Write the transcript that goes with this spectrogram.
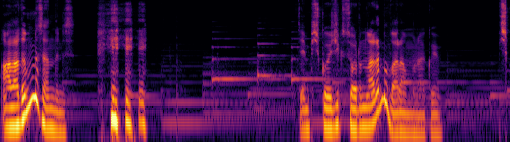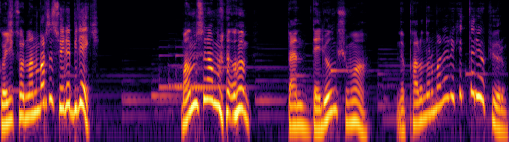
Ağladın mı sandınız? Senin psikolojik sorunların mı var amına koyayım? Psikolojik sorunların varsa söyle bilek. Mal mısın amına oğlum? Ben deli olmuşum ha. Ne paranormal hareketler yapıyorum.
